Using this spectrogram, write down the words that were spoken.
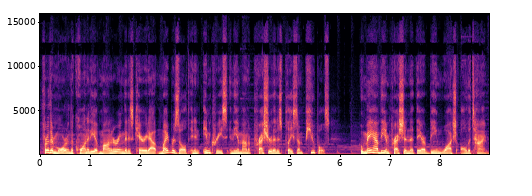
Furthermore, the quantity of monitoring that is carried out might result in an increase in the amount of pressure that is placed on pupils, who may have the impression that they are being watched all the time.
